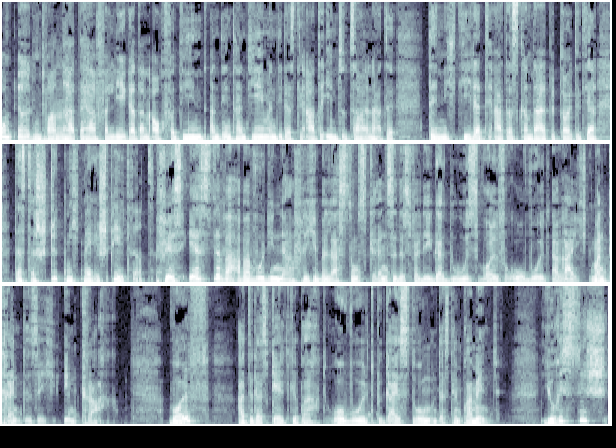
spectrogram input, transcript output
Und irgendwann hat der Herr Verleger dann auch verdient an den Tantiemen, die das Theater ihm zu zahlen hatte. Denn nicht jeder Theaterskandal bedeutet ja, dass das Stück nicht mehr gespielt wird. Fürs Erste war aber wohl die nervliche Belastungsgrenze des Verlegerduos Wolf Rowohlt erreicht. Man trennte sich im Krach. Wolf hatte das Geld gebracht, Rowohlt Begeisterung und das Temperament. Juristisch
